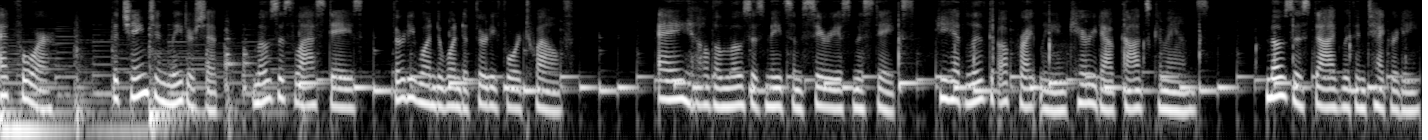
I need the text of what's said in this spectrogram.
At 4. The change in leadership, Moses' last days, 31 to 1 to 34 12. A. Although Moses made some serious mistakes, he had lived uprightly and carried out God's commands. Moses died with integrity.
